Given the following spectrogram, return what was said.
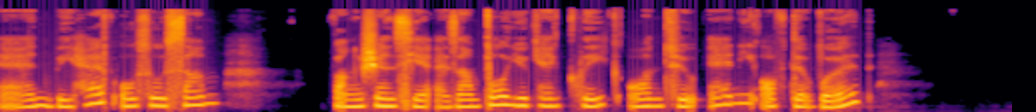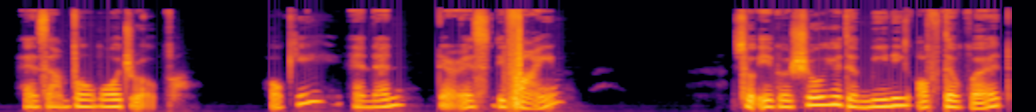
And we have also some functions here. Example you can click onto any of the word. Example wardrobe. Okay and then there is define. So it will show you the meaning of the word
